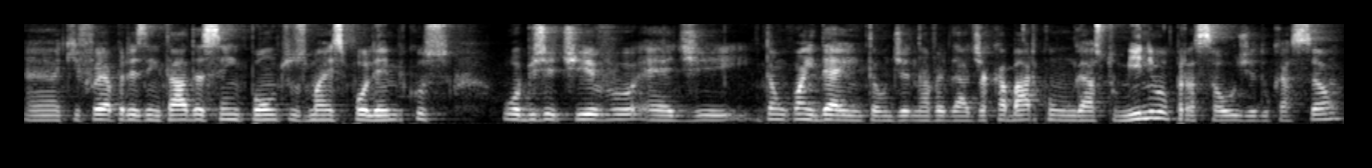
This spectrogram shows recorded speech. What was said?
é, que foi apresentada sem pontos mais polêmicos. O objetivo é de, então, com a ideia, então, de, na verdade, acabar com um gasto mínimo para saúde e educação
